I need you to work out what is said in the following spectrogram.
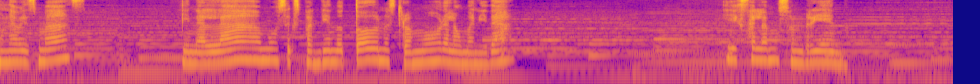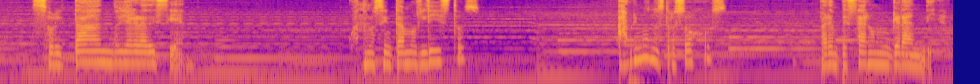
Una vez más, Inhalamos expandiendo todo nuestro amor a la humanidad. Y exhalamos sonriendo, soltando y agradeciendo. Cuando nos sintamos listos, abrimos nuestros ojos para empezar un gran día.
